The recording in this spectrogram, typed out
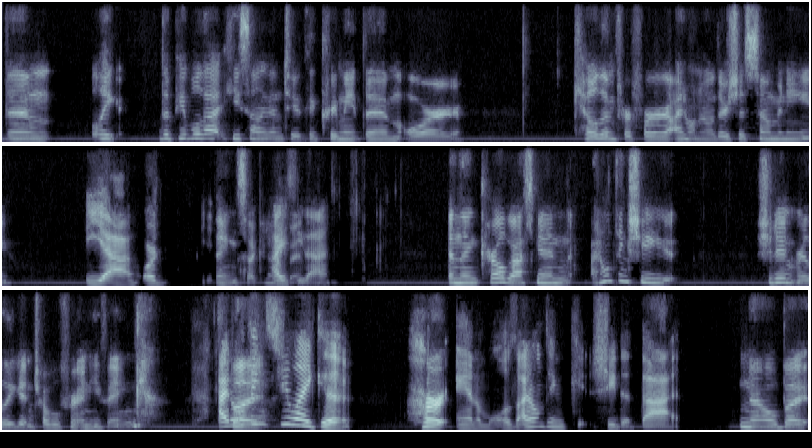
them like the people that he's selling them to could cremate them or kill them for fur. I don't know. There's just so many Yeah, or things that can happen. I see that. And then Carole Baskin, I don't think she she didn't really get in trouble for anything. I don't but, think she like uh, hurt animals. I don't think she did that. No, but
